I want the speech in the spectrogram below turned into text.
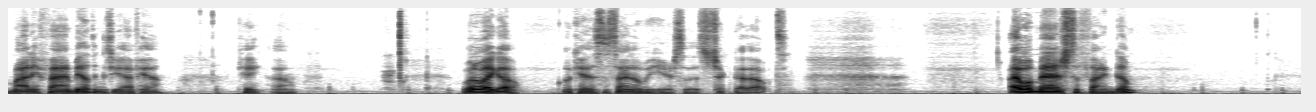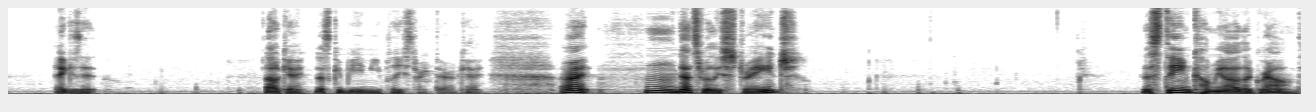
Mighty fine buildings you have here. Okay, um... Where do I go? Okay, there's a sign over here, so let's check that out. I will manage to find them. Exit. Okay, that's conveniently placed right there, okay. Alright. Hmm, that's really strange. The steam coming out of the ground.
